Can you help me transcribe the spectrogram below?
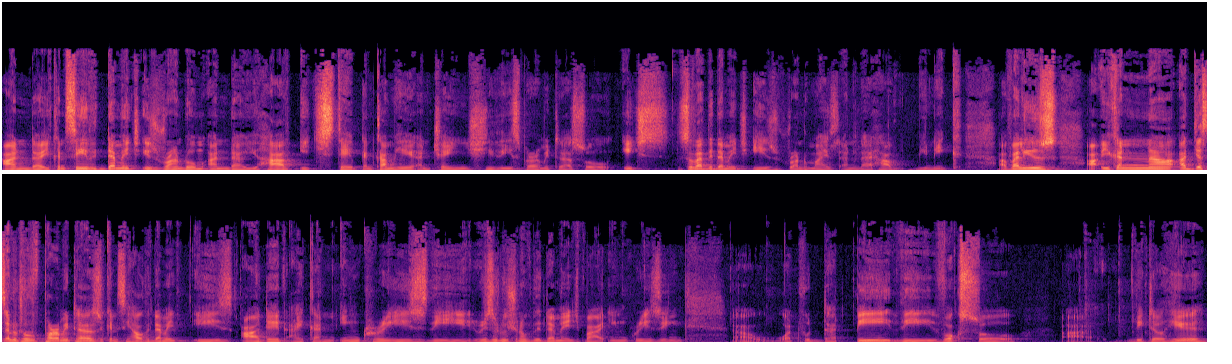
And uh, you can see the damage is random and uh, you have each step you can come here and change these parameters. So each so that the damage is randomized and I have unique uh, values. Uh, you can uh, adjust a lot of parameters. You can see how the damage is added. I can increase the resolution of the damage by increasing what would that be? The voxel detail here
